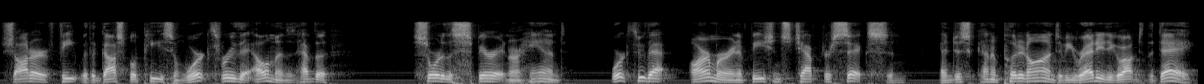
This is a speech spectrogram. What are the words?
Shod our feet with the gospel of peace and work through the elements and have the sword of the Spirit in our hand. Work through that armor in Ephesians chapter 6 and, and just kind of put it on to be ready to go out into the day.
